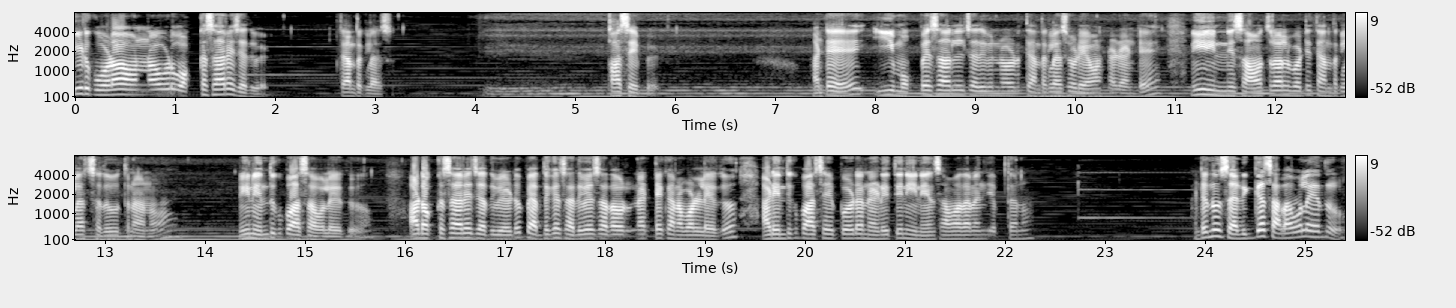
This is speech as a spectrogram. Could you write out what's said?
వీడు కూడా ఉన్నవాడు ఒక్కసారే చదివాడు టెన్త్ క్లాస్ పాస్ అయిపోయాడు. అంటే ఈ ముప్పై సార్లు చదివినవాడు టెన్త్ క్లాస్ వాడు ఏమంటున్నాడంటే నేను ఇన్ని సంవత్సరాలు బట్టి టెన్త్ క్లాస్ చదువుతున్నాను. నేను ఎందుకు పాస్ అవ్వలేదు? ఆడొక్కసారే చదివాడు పెద్దగా చదివే చదవనట్టే కనబడలేదు. ఆడు ఎందుకు పాస్ అయిపోయాడు? అని అడిగితే నేనేం సమాధానం చెప్తాను? అంటే నువ్వు సరిగ్గా చదవలేదు.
